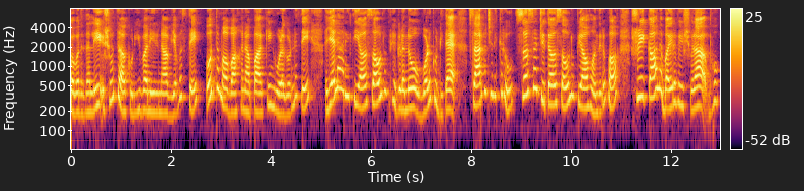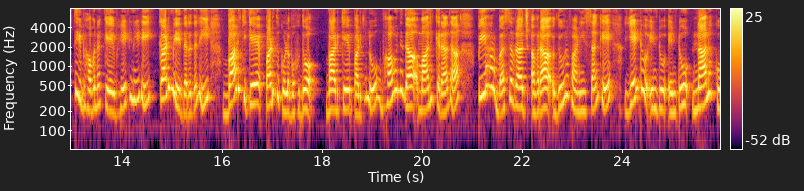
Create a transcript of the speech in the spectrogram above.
ಭವನದಲ್ಲಿ ಶುದ್ಧ ಕುಡಿಯುವ ನೀರಿನ ವ್ಯವಸ್ಥೆ, ಉತ್ತಮ ವಾಹನ ಪಾರ್ಕಿಂಗ್ ಒಳಗೊಂಡಂತೆ ಎಲ್ಲ ರೀತಿಯ ಸೌಲಭ್ಯಗಳನ್ನು ಒಳಗೊಂಡಿದೆ. ಸಾರ್ವಜನಿಕರು ಸುಸಜ್ಜಿತ ಸೌಲಭ್ಯ ಹೊಂದಿರುವ ಶ್ರೀ ಕಾಲಭೈರವೇಶ್ವರ ಭಕ್ತಿ ಭವನಕ್ಕೆ ಭೇಟಿ ನೀಡಿ ಕಡಿಮೆ ದರದಲ್ಲಿ ಬಾಡಿಗೆಗೆ ಪಡೆದುಕೊಳ್ಳಬಹುದು. ಬಾಡಿಗೆ ಪಡೆಯಲು ಭವನದ ಮಾಲೀಕರಾದ ಪಿಆರ್ ಬಸವರಾಜ್ ಅವರ ದೂರವಾಣಿ ಸಂಖ್ಯೆ ಎಂಟು ಎಂಟು ಎಂಟು ನಾಲ್ಕು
